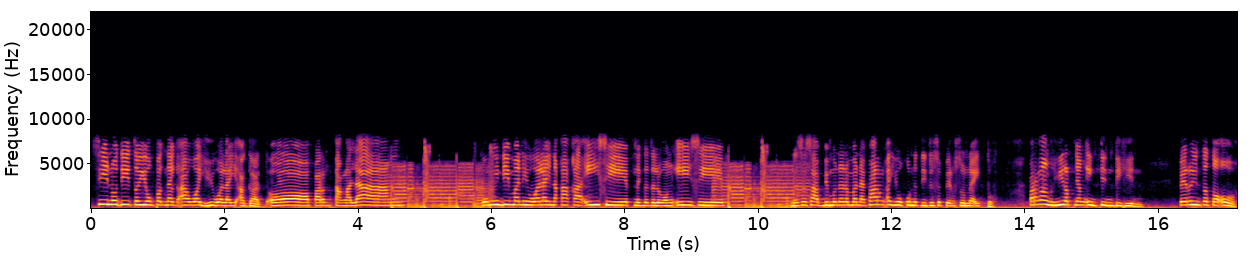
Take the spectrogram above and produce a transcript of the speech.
Sino dito yung pag nag-away, hiwalay agad? Oh, parang tanga lang. Kung hindi man hiwalay, nakakaisip, nagdadalawang isip. Nasasabi mo na naman na parang ayoko na dito sa person na ito. Parang ang hirap niyang intindihin. Pero yung totoo,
